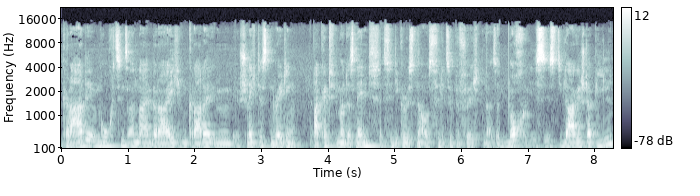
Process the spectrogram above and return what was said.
gerade im Hochzinsanleihenbereich und gerade im schlechtesten Rating-Bucket, wie man das nennt, sind die größten Ausfälle zu befürchten. Also noch ist, ist die Lage stabil.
